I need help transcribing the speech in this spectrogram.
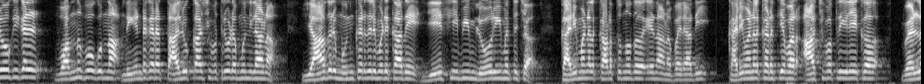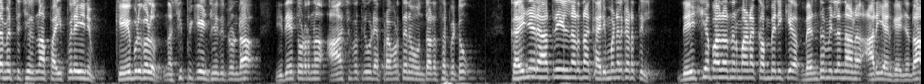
രോഗികൾ വന്നു പോകുന്ന നീണ്ടകര താലൂക്ക് ആശുപത്രിയുടെ മുന്നിലാണ് യാതൊരു മുൻകരുതലും എടുക്കാതെ ജെ സി ബിയും ലോറിയും എത്തിച്ച് കരിമണൽ കടത്തുന്നത് എന്നാണ് പരാതി. കരിമണൽ കടത്തിയവർ ആശുപത്രിയിലേക്ക് വെള്ളമെത്തിച്ചിരുന്ന പൈപ്പ് ലൈനും കേബിളുകളും നശിപ്പിക്കുകയും ചെയ്തിട്ടുണ്ട്. ഇതേ തുടർന്ന് ആശുപത്രിയുടെ പ്രവർത്തനവും തടസ്സപ്പെട്ടു. കഴിഞ്ഞ രാത്രിയിൽ നടന്ന കരിമണൽ കടത്തിൽ ദേശീയപാത നിർമ്മാണ കമ്പനിക്ക് ബന്ധമില്ലെന്നാണ് അറിയാൻ കഴിഞ്ഞത്.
